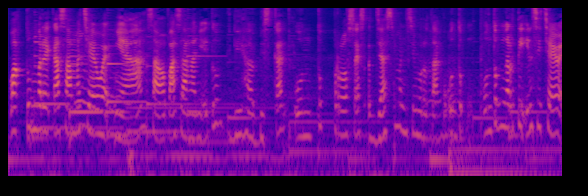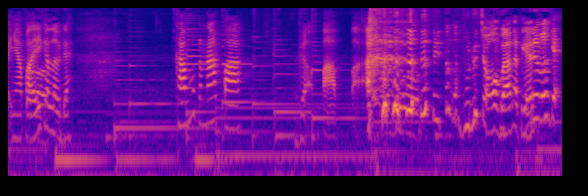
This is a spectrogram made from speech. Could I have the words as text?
waktu mereka sama ceweknya sama pasangannya itu dihabiskan untuk proses adjustment sih menurut aku. Untuk untuk ngertiin si ceweknya. Apalagi Betul. kalau udah kamu kenapa? Gak apa-apa. Itu ngebunuh cowok banget ya. Bener kayak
